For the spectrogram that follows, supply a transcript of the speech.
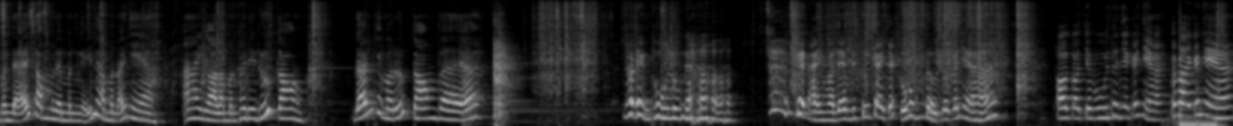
Mình để xong thì mình nghĩ là mình ở nhà. Ai ngờ là mình phải đi rước con đến khi mà rước con về á, nó đen thui luôn nè. Cái này mà đem đi tưới cây chắc cũng không được đâu cả nhà hả? Thôi, coi cho vui thôi nha cả nhà. Bye bye cả nhà.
